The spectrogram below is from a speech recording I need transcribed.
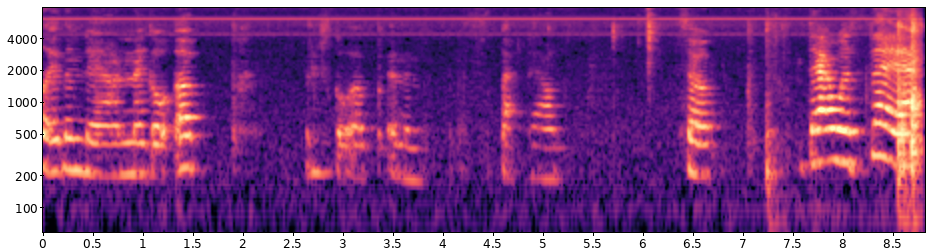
lay them down and I go up, I just go up and then back down. So that was that.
